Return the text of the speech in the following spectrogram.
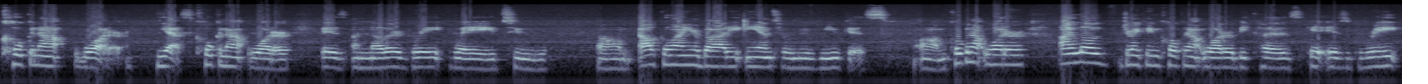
coconut water. Yes, coconut water is another great way to um, alkaline your body and to remove mucus. Um, coconut water, I love drinking coconut water because it is great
